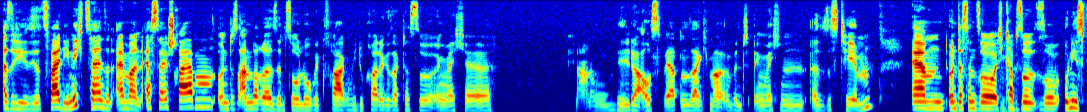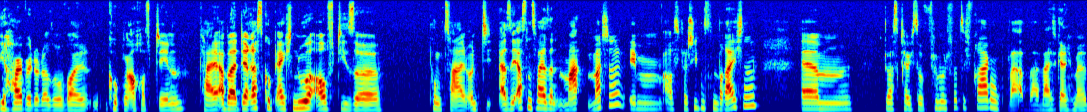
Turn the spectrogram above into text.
also die, diese zwei, die nicht zählen, sind einmal ein Essay schreiben und das andere sind so Logikfragen, wie du gerade gesagt hast, so irgendwelche, keine Ahnung, Bilder auswerten, sag ich mal, mit irgendwelchen äh, Systemen. Ähm, und das sind so, ich glaube, so, so Unis wie Harvard oder so wollen, gucken auch auf den Teil. Aber der Rest guckt eigentlich nur auf diese Punktzahlen. Und die, also die ersten zwei sind Ma Mathe, eben aus verschiedensten Bereichen. Ähm, du hast, glaube ich, so 45 Fragen, war, war, weiß ich gar nicht mehr,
